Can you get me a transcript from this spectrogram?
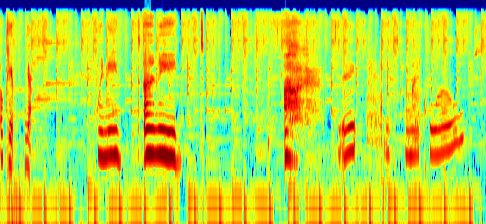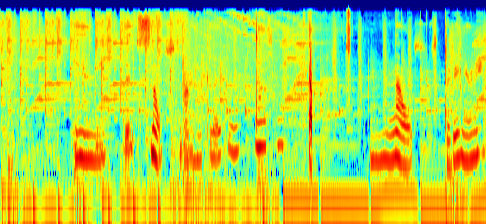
Okay, yeah. We need I need you need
